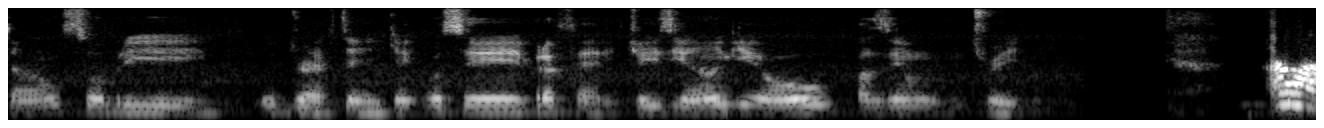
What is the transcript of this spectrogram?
então sobre o draft aí. O que é que você prefere? Chase Young ou fazer um, um trade? Ah,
